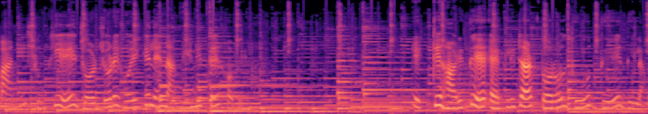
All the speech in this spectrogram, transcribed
পানি শুকিয়ে জর্জরে হয়ে গেলে নামিয়ে নিতে হবে। একটি হাঁড়িতে এক লিটার তরল দুধ দিয়ে দিলাম।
